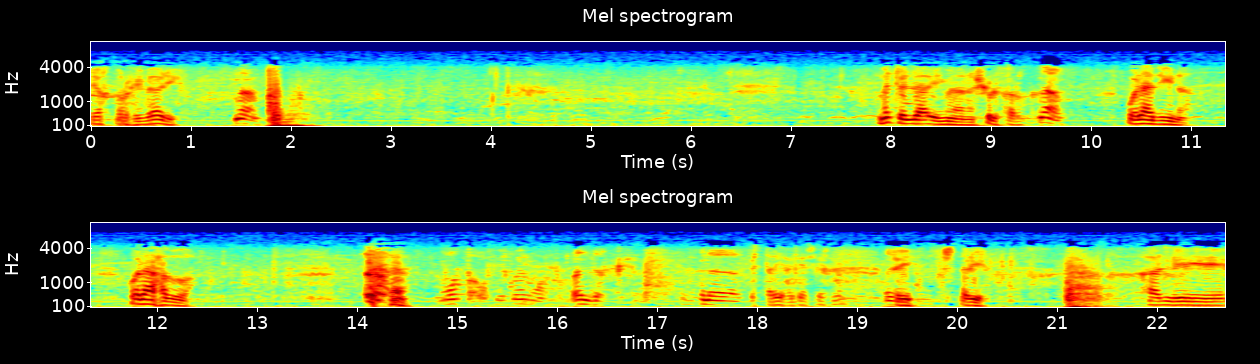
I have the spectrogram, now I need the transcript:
يخطر في بالي نعم. مثل لا إيمان شو الفرق؟ نعم. ولا دين ولا حظ. موطأ وفي غير موطأ. عندك. أنا استريحك يا شيخنا اي استريح اللي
